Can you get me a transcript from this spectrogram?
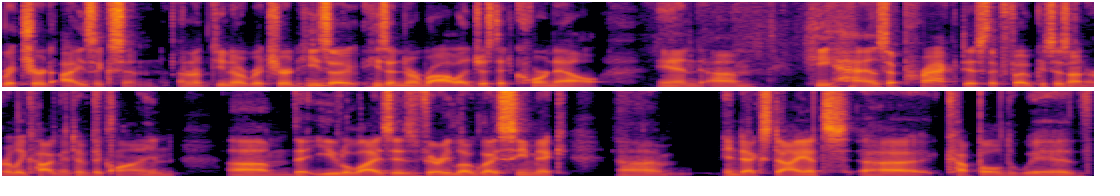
Richard Isaacson. I don't know. Do you know Richard? He's mm-hmm. a he's a neurologist at Cornell, and um, he has a practice that focuses on early cognitive decline um, that utilizes very low glycemic um, index diets uh, coupled with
